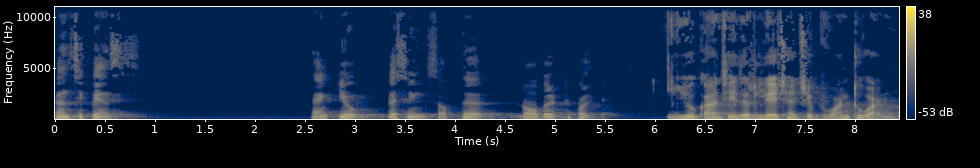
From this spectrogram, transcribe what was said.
consequence? Thank you. Blessings of the Noble Triple J. You can't see the relationship one-to-one, -one,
